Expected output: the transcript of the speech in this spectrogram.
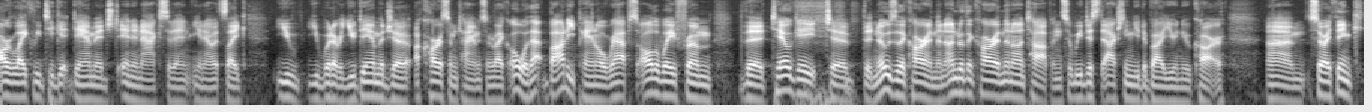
are likely to get damaged in an accident. You know, it's like you, you whatever, you damage a, a car sometimes. And they're like, oh, well, that body panel wraps all the way from the tailgate to the nose of the car and then under the car and then on top. And so we just actually need to buy you a new car. Um, so I think,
